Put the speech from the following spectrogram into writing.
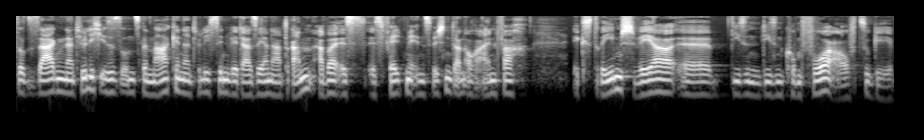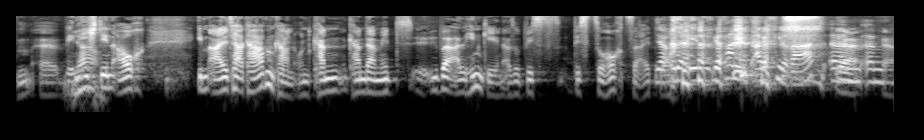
sozusagen, natürlich ist es unsere Marke, natürlich sind wir da sehr nah dran, aber es, es fällt mir inzwischen dann auch einfach extrem schwer, äh, diesen, diesen Komfort aufzugeben, äh, wenn ja. ich den auch im Alltag haben kann und kann, kann damit überall hingehen, also bis, bis zur Hochzeit. Ja, ja. oder eben, wir fahren jetzt alle viel Rad. Ähm, ja, ähm, ja.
